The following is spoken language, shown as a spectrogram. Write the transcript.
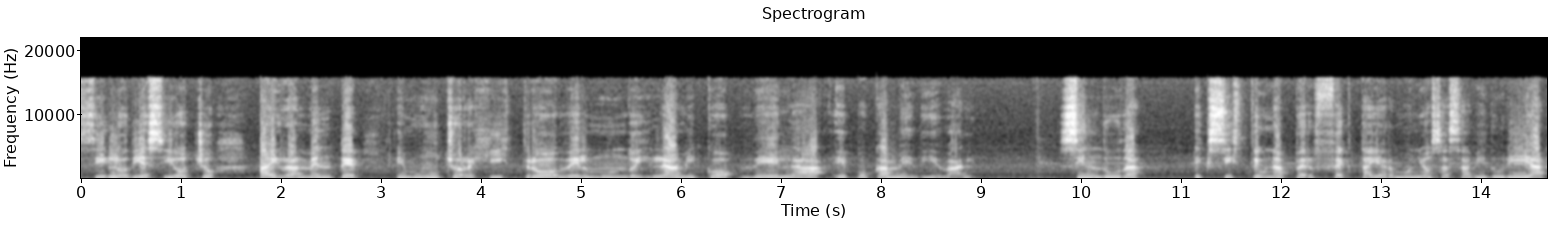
siglo XVIII hay realmente en mucho registro del mundo islámico de la época medieval. Sin duda, existe una perfecta y armoniosa sabiduría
